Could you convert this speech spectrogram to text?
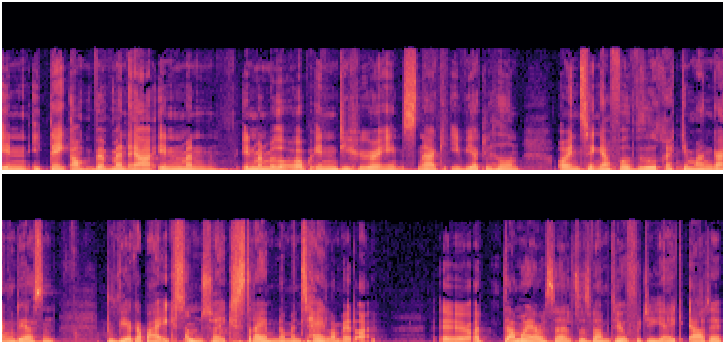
en idé om, hvem man er, inden man, inden man møder op, inden de hører en snak i virkeligheden. Og en ting, jeg har fået at vide rigtig mange gange, det er sådan, du virker bare ikke sådan så ekstrem, når man taler med dig. Øh, og der må jeg jo så altid svare, "Men det er jo fordi, jeg ikke er det.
